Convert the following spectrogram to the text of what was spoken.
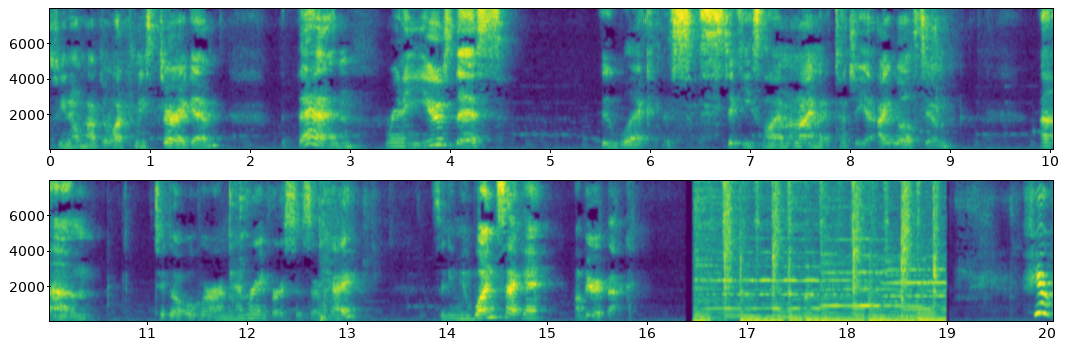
So you don't have to watch me stir again. But then we're gonna use this oobleck, this sticky slime. I'm not even gonna touch it yet. I will soon. Um, to go over our memory verses, okay? So give me one second. I'll be right back. Phew!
